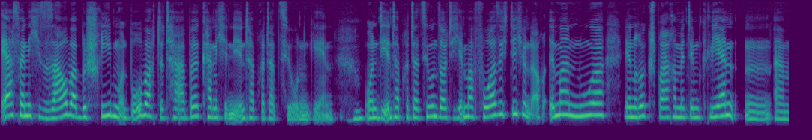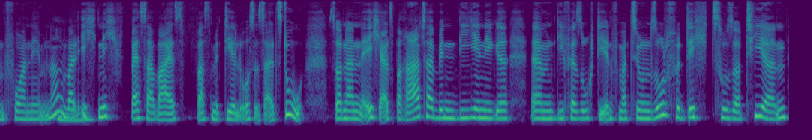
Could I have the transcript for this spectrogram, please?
erst wenn ich sauber beschrieben und beobachtet habe, kann ich in die Interpretation gehen. Mhm. Und die Interpretation sollte ich immer vorsichtig und auch immer nur in Rücksprache mit dem Klienten ähm, vornehmen, ne? Mhm. weil ich nicht besser weiß, was mit dir los ist als du, sondern ich als Berater bin diejenige, ähm, die versucht, die Informationen so für dich zu sortieren,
